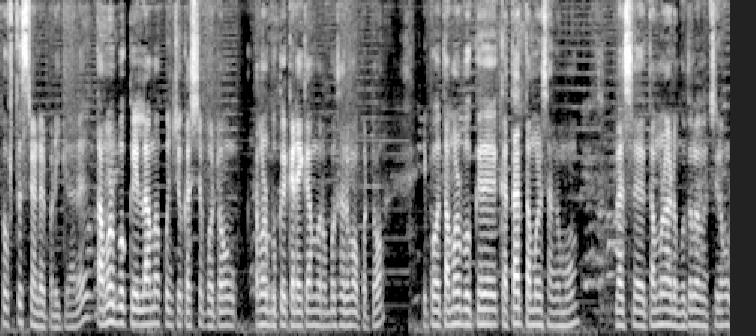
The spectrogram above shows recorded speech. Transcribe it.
ஃபிஃப்த்து ஸ்டாண்டர்ட் படிக்கிறாரு. தமிழ் புக்கு இல்லாமல் கொஞ்சம் கஷ்டப்பட்டோம். தமிழ் புக்கு கிடைக்காம ரொம்ப சிரமப்பட்டோம். இப்போது தமிழ் புக்கு கத்தார் தமிழ் சங்கமும் ப்ளஸ் தமிழ்நாடு முதலமைச்சரும்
